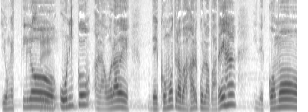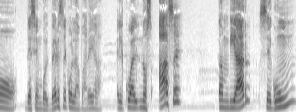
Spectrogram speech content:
y un estilo Sí. único a la hora de, de cómo trabajar con la pareja y de cómo desenvolverse con la pareja, el cual nos hace cambiar según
